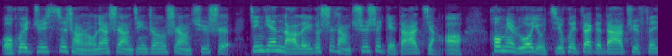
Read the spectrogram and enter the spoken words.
我会据市场容量、市场竞争、市场趋势。今天拿了一个市场趋势给大家讲啊，后面如果有机会再跟大家去分。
